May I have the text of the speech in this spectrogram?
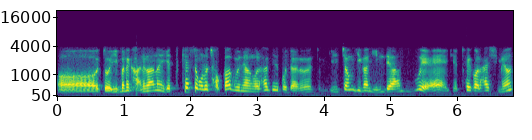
어, 또 이번에 가능한 한 이게 특혜성으로 저가 분양을 하기보다는 좀 일정 기간 임대한 후에 이렇게 퇴거를 하시면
